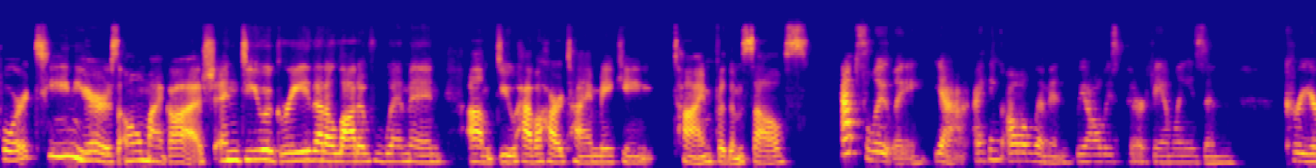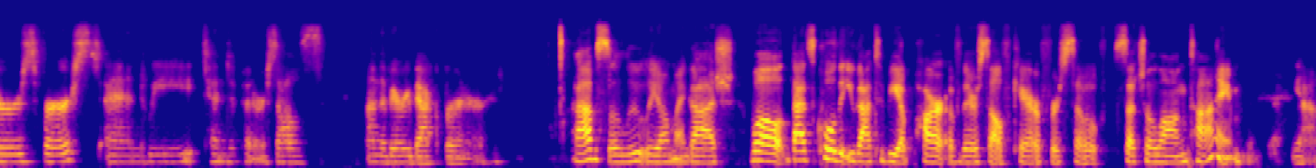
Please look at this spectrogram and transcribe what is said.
14 years. Oh my gosh. And do you agree that a lot of women um, do have a hard time making time for themselves? Absolutely. Yeah. I think all women, we always put our families and careers first, and we tend to put ourselves on the very back burner. Absolutely. Oh my gosh. Well, that's cool that you got to be a part of their self-care for so such a long time. Yeah.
